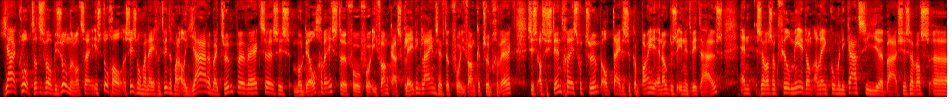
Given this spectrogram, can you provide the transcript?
Ja, klopt. Dat is wel bijzonder. Want zij is toch al, ze is nog maar 29, maar al jaren bij Trump uh, werkt ze. Ze is model geweest uh, voor, voor Ivanka's kledinglijn. Ze heeft ook voor Ivanka Trump gewerkt. Ze is assistent geweest voor Trump, al tijdens de campagne en ook dus in het Witte Huis. En ze was ook veel meer dan alleen communicatiebaasje. Ze was uh,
